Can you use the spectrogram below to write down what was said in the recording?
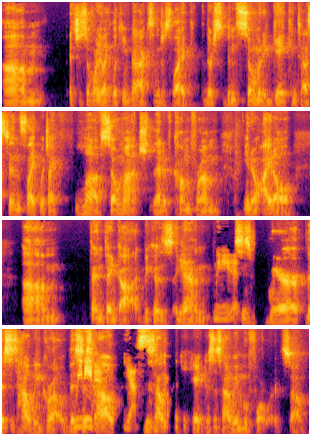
um, it's just so funny, like looking back, so I'm just like, there's been so many gay contestants, like which I love so much, that have come from, you know, Idol. Um, and thank God, because again, yeah, we need this is where this is how we grow. This we is how it. yes, this is how we educate. This is how we move forward. So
